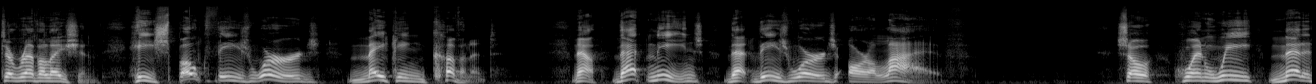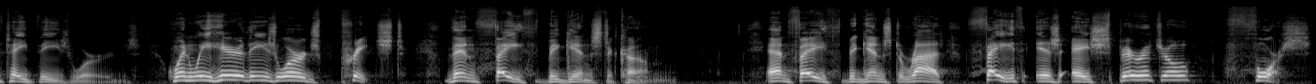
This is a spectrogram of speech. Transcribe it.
to Revelation. He spoke these words making covenant. Now, that means that these words are alive. So, when we meditate these words, when we hear these words preached, then faith begins to come. And faith begins to rise. Faith is a spiritual force.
